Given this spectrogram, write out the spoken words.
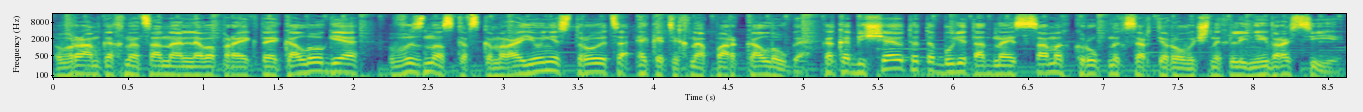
В рамках национального проекта «Экология» в Износковском районе строится экотехнопарк «Калуга». Как обещают, это будет одна из самых крупных сортировочных линий в России.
